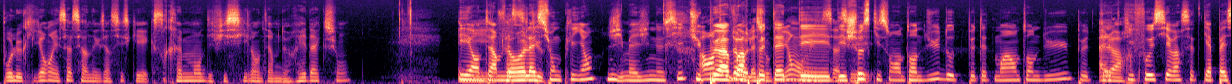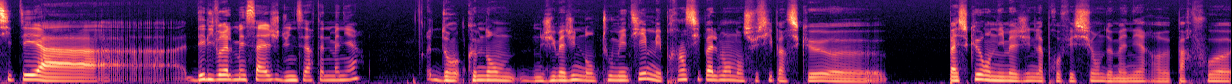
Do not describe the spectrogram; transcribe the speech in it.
pour le client. Et ça, c'est un exercice qui est extrêmement difficile en termes de rédaction. Et, en termes de relations clients, j'imagine aussi, tu Ah, peux de avoir peut-être des, oui, choses qui sont entendues, d'autres peut-être moins entendues. Peut-être Alors- qu'il faut aussi avoir cette capacité à délivrer le message d'une certaine manière. dans, comme dans, j'imagine dans tout métier, mais principalement dans celui-ci parce que euh, parce que on imagine la profession de manière euh, parfois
